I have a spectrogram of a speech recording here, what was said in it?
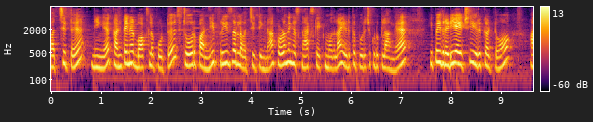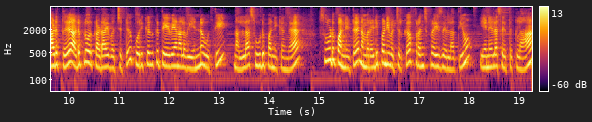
வச்சுட்டு நீங்கள் கண்டெய்னர் பாக்ஸில் போட்டு ஸ்டோர் பண்ணி ஃப்ரீசரில் வச்சுக்கிட்டிங்கன்னா குழந்தைங்க ஸ்நாக்ஸ் கேட்கும் போதெல்லாம் எடுத்து பொறிச்சு கொடுக்கலாங்க. இப்போ இது ரெடி ஆயிடுச்சு இருக்கட்டும். அடுத்து அடுப்பில் ஒரு கடாய் வச்சுட்டு பொரிக்கிறதுக்கு தேவையான அளவு எண்ணெய் ஊற்றி நல்லா சூடு பண்ணிக்கோங்க. சூடு பண்ணிவிட்டு நம்ம ரெடி பண்ணி வச்சுருக்க ஃப்ரெஞ்ச் ஃப்ரைஸ் எல்லாத்தையும் எண்ணெயில் சேர்த்துக்கலாம்.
